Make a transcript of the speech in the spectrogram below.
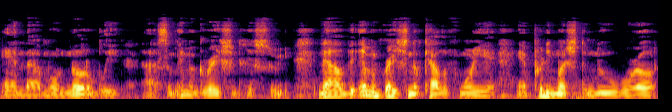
and uh, more notably, uh, some immigration history. Now, the immigration of California and pretty much the New World.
